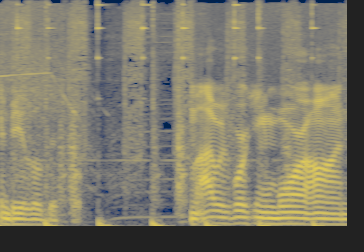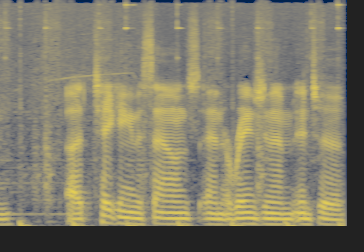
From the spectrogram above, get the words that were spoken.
can be a little difficult. I was working more on uh, taking the sounds and arranging them into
